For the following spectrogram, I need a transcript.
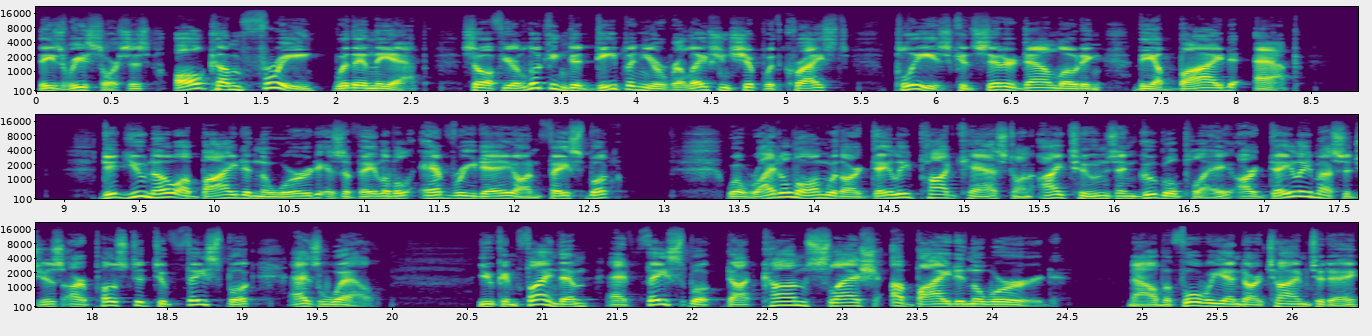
These resources all come free within the app, so if you're looking to deepen your relationship with Christ, please consider downloading the Abide app. Did you know Abide in the Word is available every day on Facebook? Well, right along with our daily podcast on iTunes and Google Play, our daily messages are posted to Facebook as well. You can find them at facebook.com slash abide in the word. Now, before we end our time today,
